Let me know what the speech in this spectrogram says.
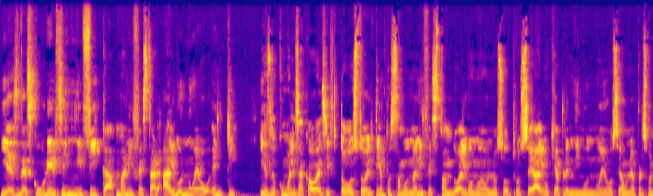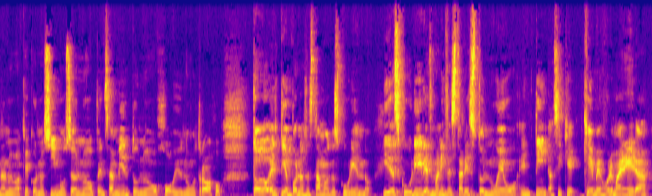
y es descubrir significa manifestar algo nuevo en ti. Y es lo como les acabo de decir, todos todo el tiempo estamos manifestando algo nuevo en nosotros, sea algo que aprendimos nuevo, sea una persona nueva que conocimos, sea un nuevo pensamiento, un nuevo hobby, un nuevo trabajo. Todo el tiempo nos estamos descubriendo. Y descubrir es manifestar esto nuevo en ti. Así que qué mejor manera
